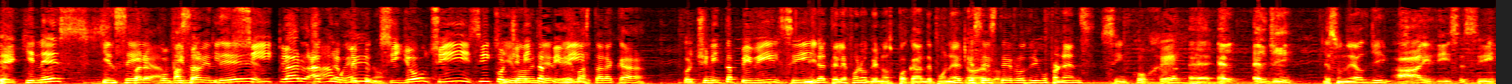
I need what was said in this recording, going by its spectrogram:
Eh, ¿Quién es? ¿Quién sea? Para ¿Vas confirmar a vender? que- sí, claro. Ah, Ah, me- bueno. si yo, sí, sí, Sí, cochinita vender, pibil. Él va a estar acá. Cochinita pibil, sí. Mira el teléfono que nos acaban de poner. ¿Qué A es verlo. este, Rodrigo Fernández? 5G. Eh, el LG. ¿Es un LG? Ay, dice sí.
